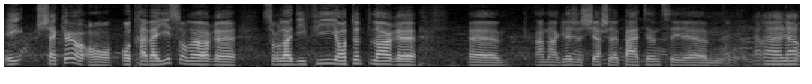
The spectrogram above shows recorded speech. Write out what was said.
et chacun ont, travaillé sur leur, euh, sur leurs défis, ont toutes leurs... Euh, en anglais, je cherche euh, patent, c'est... Euh, leur,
